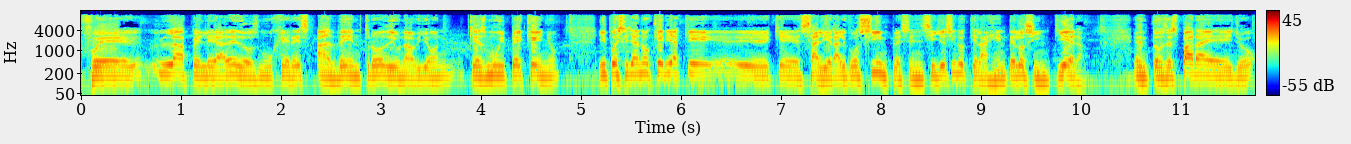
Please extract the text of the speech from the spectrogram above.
Fue la pelea de dos mujeres adentro de un avión que es muy pequeño y pues ella no quería que, eh, que saliera algo simple, sencillo, sino que la gente lo sintiera. Entonces para ello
